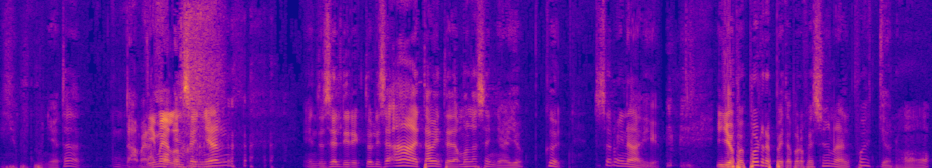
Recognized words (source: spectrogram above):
y yo puñeta, dame la señal. Entonces el director le dice, ah, está bien, te damos la señal. Y yo, good. Entonces no hay nadie. Y yo, pues por respeto profesional, pues yo no.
